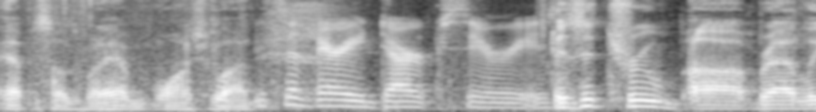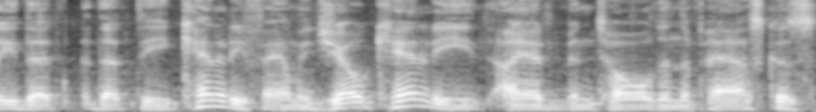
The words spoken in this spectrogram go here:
episodes, but I haven't watched a lot. It's a very dark series. Is it true, uh, Bradley, that that the Kennedy family, Joe Kennedy, I had been told in the past, because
